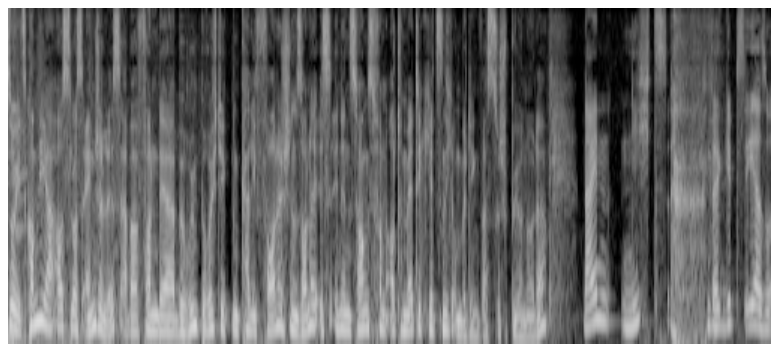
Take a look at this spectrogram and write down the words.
So, jetzt kommen die ja aus Los Angeles, aber von der berühmt-berüchtigten kalifornischen Sonne ist in den Songs von Automatic jetzt nicht unbedingt was zu spüren, oder? Nein, nichts. Da gibt's eher so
